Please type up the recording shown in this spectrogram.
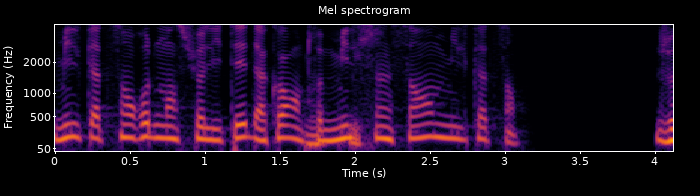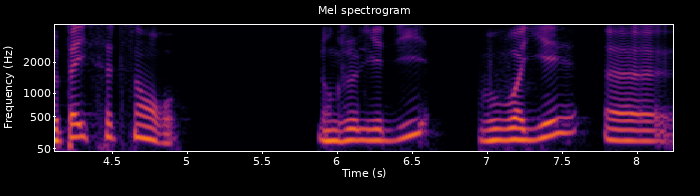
1400 euros de mensualité, d'accord, entre Donc, plus. 1500 et 1400. Je paye 700 euros. Donc je lui ai dit, vous voyez, euh,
